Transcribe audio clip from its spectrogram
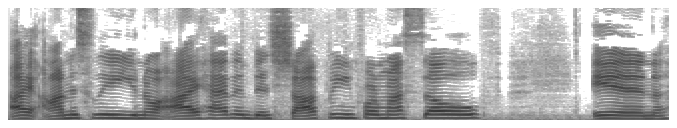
I honestly, you know, I haven't been shopping for myself in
